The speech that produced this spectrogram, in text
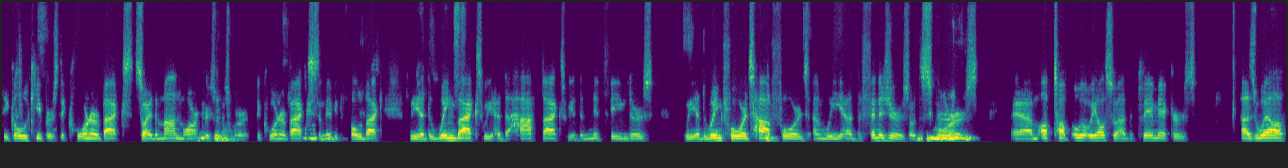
the goalkeepers, the cornerbacks, sorry, the man markers, which were the cornerbacks and maybe the fullback. We had the wing backs, we had the halfbacks, we had the midfielders, we had the wing forwards, half forwards, and we had the finishers or the scorers um, up top. Oh, we also had the playmakers as well.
